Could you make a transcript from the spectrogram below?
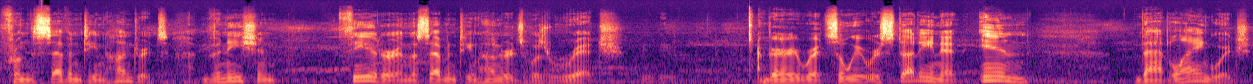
from the 1700s. Venetian theater in the 1700s was rich, very rich. So we were studying it in that language.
